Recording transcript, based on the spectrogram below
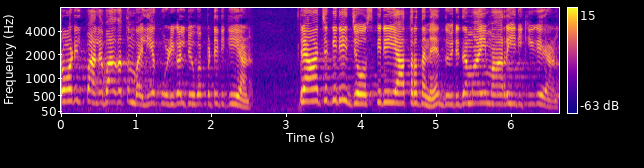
റോഡിൽ പല ഭാഗത്തും വലിയ കുഴികൾ രൂപപ്പെട്ടിരിക്കുകയാണ്. രാജഗിരി ജോസ്ഗിരി യാത്ര തന്നെ ദുരിതമായി മാറിയിരിക്കുകയാണ്.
